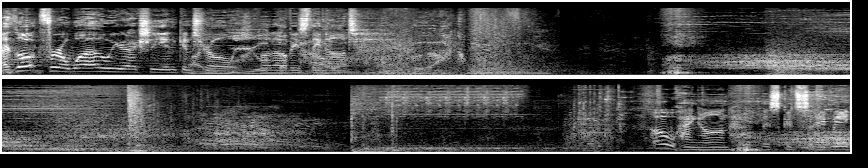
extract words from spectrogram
I thought for a while we were actually in control, but obviously not. Oh, hang on. This could save me.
